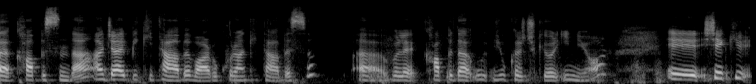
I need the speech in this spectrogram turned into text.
e, kapısında. Acayip bir kitabe var bu Kur'an kitabesi. E, böyle kapıda yukarı çıkıyor, iniyor. E, şekil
